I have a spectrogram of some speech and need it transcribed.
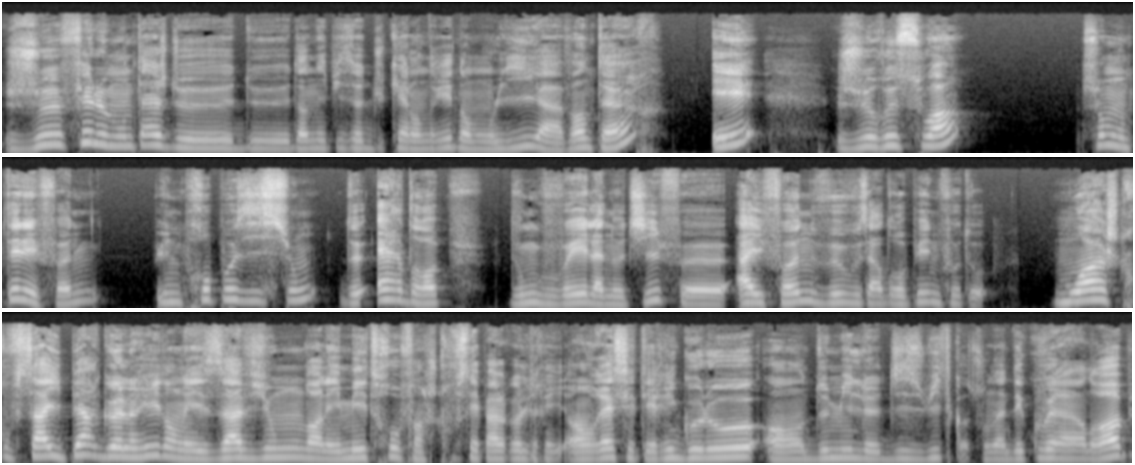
Je fais le montage d'un de, épisode du calendrier dans mon lit à 20h et je reçois sur mon téléphone une proposition de airdrop. Donc vous voyez la notif, euh, iPhone veut vous airdropper une photo. Moi, je trouve ça hyper gueulerie dans les avions, dans les métros. Enfin, je trouve ça hyper gueulerie. En vrai, c'était rigolo en 2018 quand on a découvert AirDrop.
